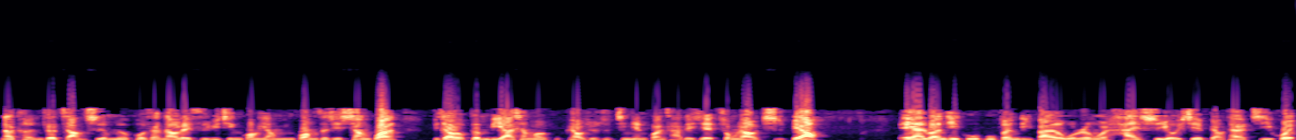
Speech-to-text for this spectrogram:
那可能这涨势有没有扩散到类似玉金光、阳明光这些相关比较跟 VR 相关的股票？就是今天观察的一些重要指标。AI 软体股部分，礼拜二我认为还是有一些表态的机会。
